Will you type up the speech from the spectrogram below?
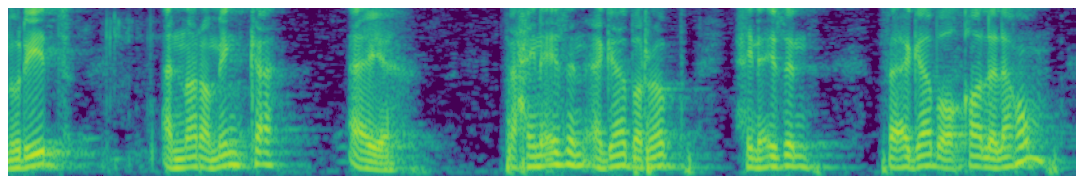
نريد أن نرى منك آية. فحينئذ أجاب الرب حينئذ فأجاب وقال لهم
